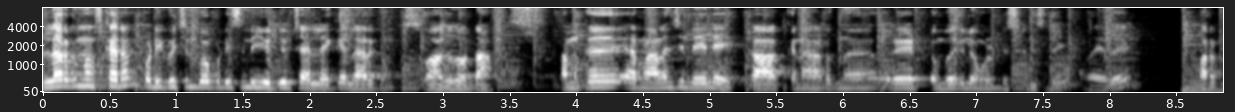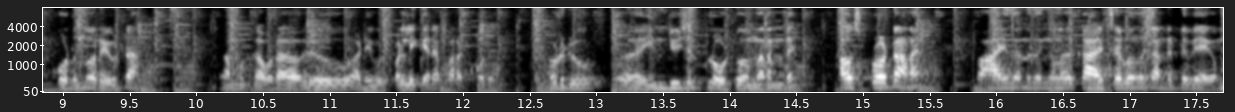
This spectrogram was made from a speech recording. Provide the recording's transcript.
എല്ലാവർക്കും നമസ്കാരം. പൊടി കൊച്ചിൻ പ്രോപ്പർട്ടീസിന്റെ യൂട്യൂബ് ചാനലിലേക്ക് എല്ലാവർക്കും സ്വാഗതം നമുക്ക് എറണാകുളം ജില്ലയിലെ കാക്കനാട് നിന്ന് ഒരു എട്ടൊമ്പത് കിലോമീറ്റർ ഡിസ്റ്റൻസിൽ അതായത് പറക്കോട് എന്ന് പറയും കേട്ടോ. നമുക്ക് അവിടെ ഒരു അടിപൊളി പള്ളിക്കര പറക്കോട്. അവിടെ ഒരു ഇൻഡിവിജ്വൽ പ്ലോട്ട് വന്നിട്ടുണ്ട്. ഹൗസ് പ്ലോട്ടാണ് അപ്പോൾ ആദ്യം തന്നെ നിങ്ങൾ കാഴ്ചകളൊന്ന് കണ്ടിട്ട് വേഗം.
